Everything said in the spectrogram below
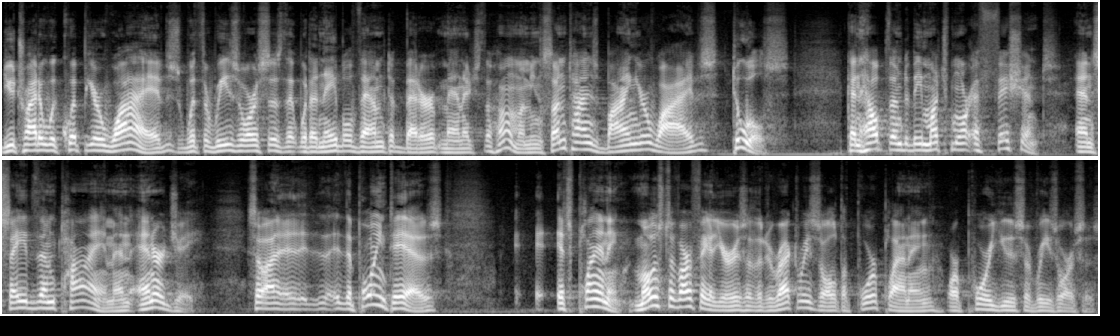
Do you try to equip your wives with the resources that would enable them to better manage the home? I mean, sometimes buying your wives tools can help them to be much more efficient and save them time and energy. So, uh, the point is, it's planning. Most of our failures are the direct result of poor planning or poor use of resources.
